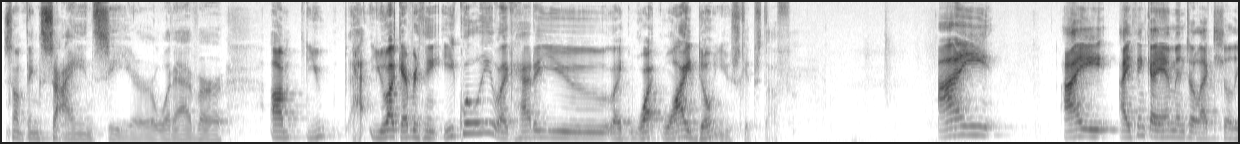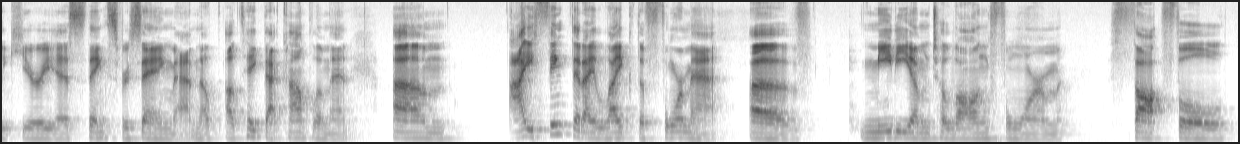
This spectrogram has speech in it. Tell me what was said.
something sciency or whatever. Um, you you like everything equally? Like how do you like what? Why don't you skip stuff? I I I think I am intellectually curious. Thanks for saying that, and I'll I'll take that compliment. Um, I think that I like the format of medium to long form, thoughtful,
